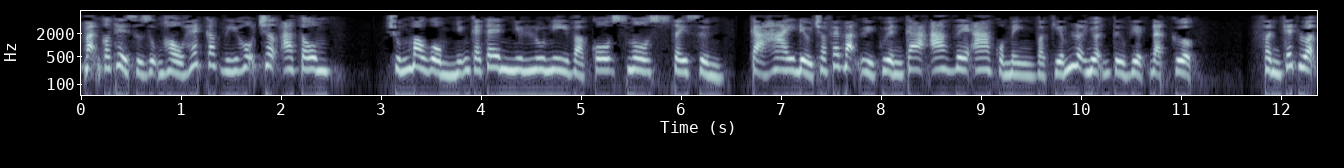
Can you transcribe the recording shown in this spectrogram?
Bạn có thể sử dụng hầu hết các ví hỗ trợ Atom. Chúng bao gồm những cái tên như Luni và Cosmos Station. Cả hai đều cho phép bạn ủy quyền KAVA của mình và kiếm lợi nhuận từ việc đặt cược. Phần kết luận.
